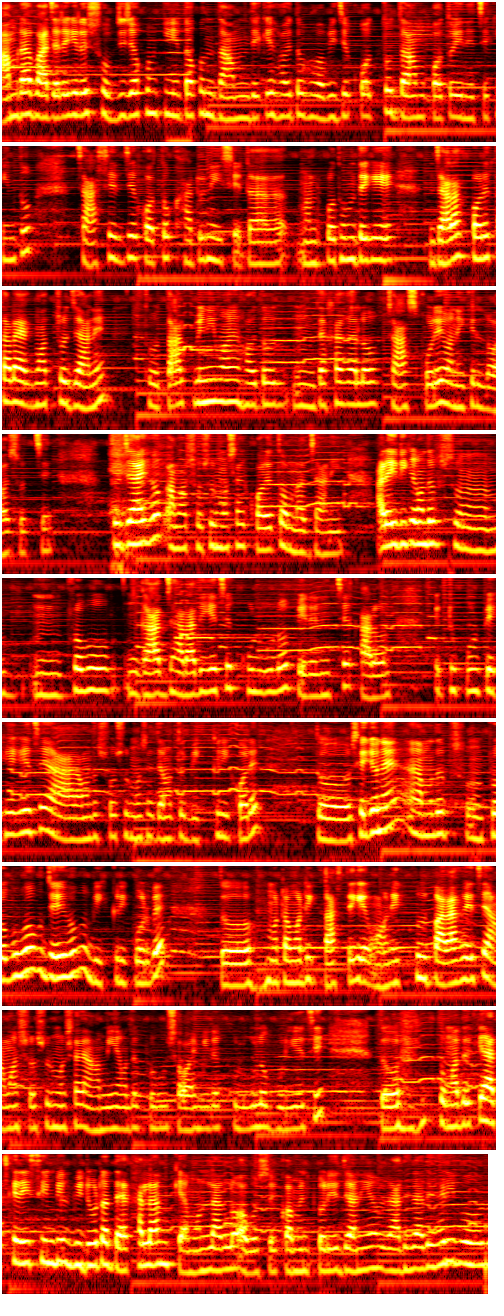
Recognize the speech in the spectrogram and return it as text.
আমরা বাজারে গেলে সবজি যখন কিনি, তখন দাম দেখে হয়তো ভাবি যে কত দাম, কত এনেছে। কিন্তু চাষের যে কত খাটুনি, সেটা মানে প্রথম থেকে যারা করে, তারা একমাত্র জানে। তো তার বিনিময়ে হয়তো দেখা গেল চাষ করে অনেকের লস হচ্ছে। তো যাই হোক, আমার শ্বশুরমশাই করে তো আমরা জানি। আর এইদিকে আমাদের প্রভু গাছ ঝাড়া দিয়েছে, কুলগুলো পেরে নিচ্ছে, কারণ একটু কুল পেকে গেছে আর আমাদের শ্বশুরমশাই যেন তো বিক্রি করে। তো সেই জন্যে আমাদের প্রভু হোক, যেই হোক বিক্রি করবে। তো মোটামুটি গাছ থেকে অনেক ফুল পাড়া হয়েছে। আমার শ্বশুরমশাই, আমি, আমাদের প্রভু সবাই মিলে ফুলগুলো ঘুরিয়েছি তো তোমাদেরকে আজকের এই সিম্পল ভিডিওটা দেখালাম। কেমন লাগল অবশ্যই কমেন্ট করে জানিও। রাধে রাধে, হরি বল।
